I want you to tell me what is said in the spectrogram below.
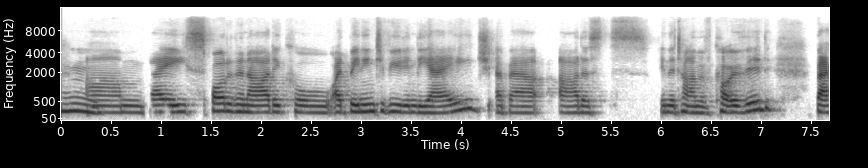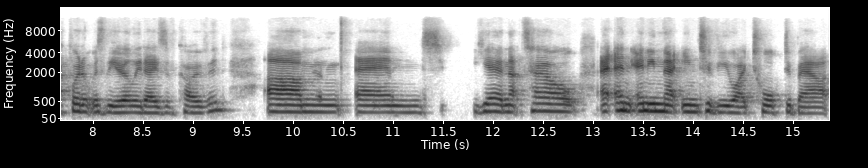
Mm. Um, they spotted an article. I'd been interviewed in The Age about artists in the time of COVID, back when it was the early days of COVID. Um, and yeah, and that's how, and, and in that interview, I talked about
